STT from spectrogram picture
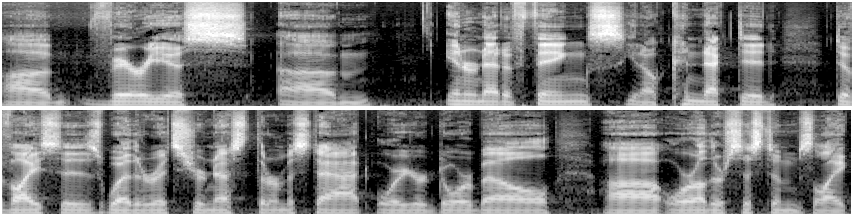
uh, various um, Internet of Things, you know, connected devices, whether it's your Nest thermostat or your doorbell uh, or other systems like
